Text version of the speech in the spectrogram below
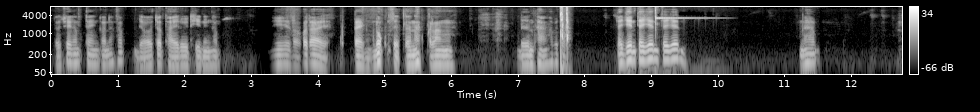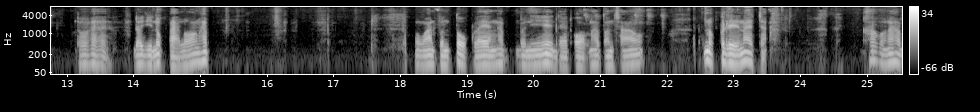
เดี๋ยวช่วยกันแต่งก่อนนะครับ เดี๋ยวจะถ่ายดูทีหนึ่งครับ นี่เราก็ได้แต่งนกเสร็จแล้วนะกำลังเดินทางเข้าไปต่อใจเย็นใจเย็นใจเย็น นะครับ เพราะว่าเรายินนกป่าร้องนะครับเมื่อวานฝนตกแรงครับ วันนี้แดดออกนะครับ ตอนเช้า นกก็เลยน่าจะเข้านะครับ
